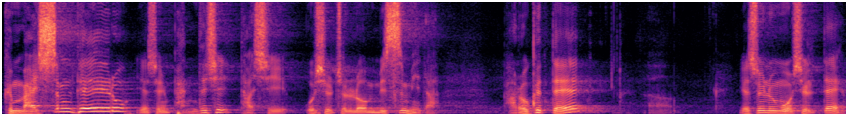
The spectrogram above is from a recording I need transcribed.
그 말씀대로 예수님 반드시 다시 오실 줄로 믿습니다. 바로 그때 어, 예수님 오실 때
